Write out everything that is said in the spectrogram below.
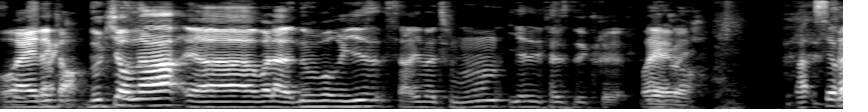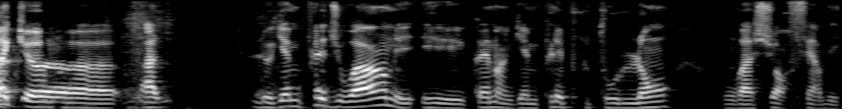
Ouais, d'accord. Donc il y en a, euh, voilà, ça arrive à tout le monde, il y a des phases de creux. Ouais, D'accord. Ah, c'est Ça- vrai que euh, ah, le gameplay du Warhammer est, est quand même un gameplay plutôt lent. On va sur faire des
